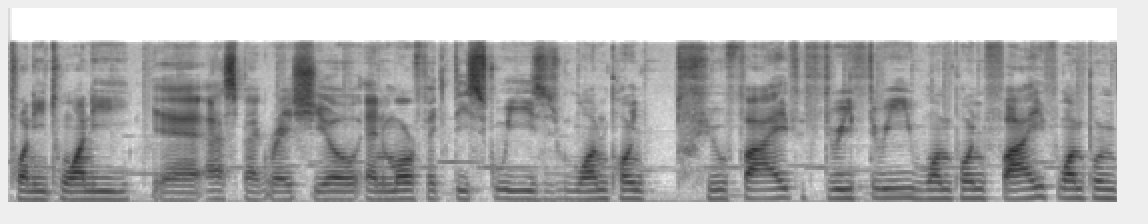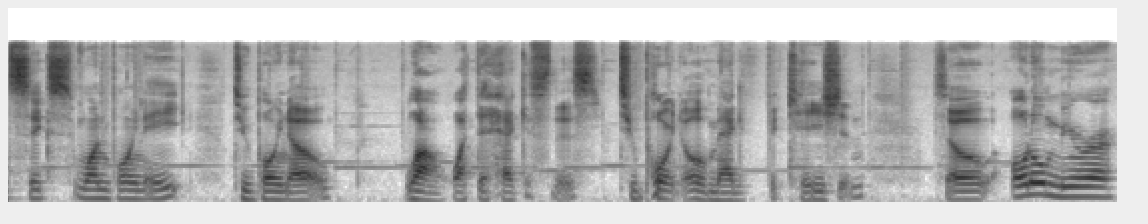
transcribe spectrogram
2020 yeah aspect ratio and morphic anamorphic desqueeze 1.25 33 1.5 1.6 1.8 2.0 wow what the heck is this 2.0 magnification so auto mirror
